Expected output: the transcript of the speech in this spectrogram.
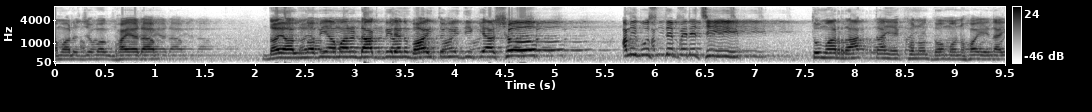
আমার যুবক ভাইয়েরা, দয়াল নবী আমার ডাক দিলেন, ভাই, তুমি দিকে আসো। আমি বুঝতে পেরেছি তোমার রাগটা এখনও দমন হয় নাই,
